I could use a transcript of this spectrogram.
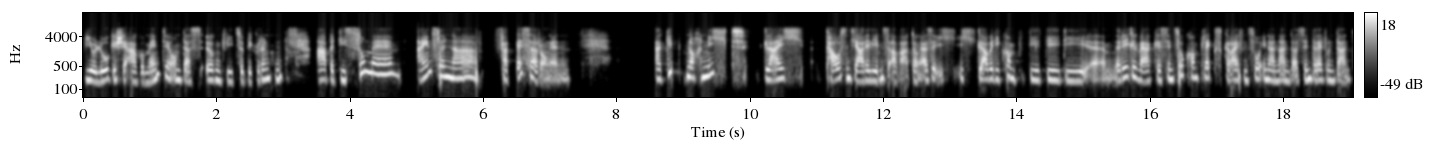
biologische Argumente, um das irgendwie zu begründen. Aber die Summe einzelner Verbesserungen ergibt noch nicht gleich 1000 Jahre Lebenserwartung. Also ich, ich glaube, die, die, die, die ähm, Regelwerke sind so komplex, greifen so ineinander, sind redundant.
